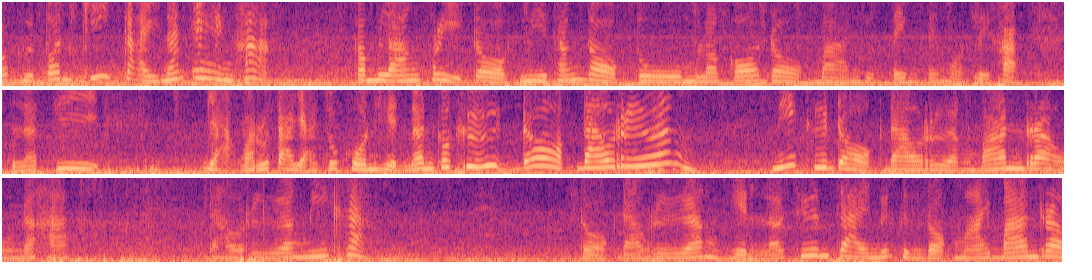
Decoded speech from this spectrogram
ก็คือต้นขี้ไก่นั่นเองค่ะกำลังผลิดอกมีทั้งดอกตูมแล้วก็ดอกบานอยู่เต็มไปหมดเลยค่ะ และที่อยากวารุตาอยากทุกคนเห็นนั่นก็คือ ดอกดาวเรือง นี่คือดอกดาวเรืองบ้านเรานะคะ ดาวเรืองนี่ค่ะ ดอกดาวเรือง เห็นแล้วชื่นใจนึกถึงดอกไม้บ้านเรา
